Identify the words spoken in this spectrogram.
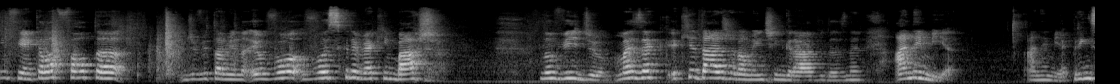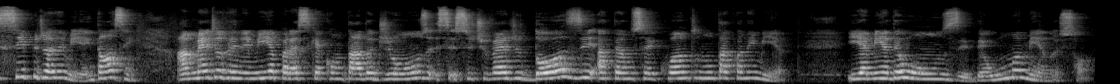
Enfim, aquela falta de vitamina. Eu vou, vou escrever aqui embaixo no vídeo, mas é, é que dá geralmente em grávidas, né? Anemia. Anemia, princípio de anemia. Então, assim, a média da anemia parece que é contada de 11, se, se tiver de 12 até não sei quanto, não tá com anemia. E a minha deu 11, deu uma menos só.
